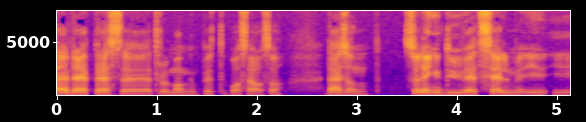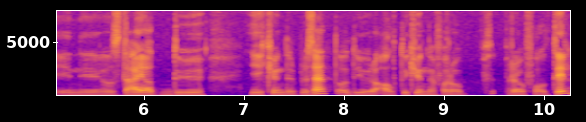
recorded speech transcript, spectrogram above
det det presset jeg tror mange putter på seg også. Det er sånn, Så lenge du vet selv inni hos deg at du gikk 100% og du gjorde alt du kunne for å prøve å få det til,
